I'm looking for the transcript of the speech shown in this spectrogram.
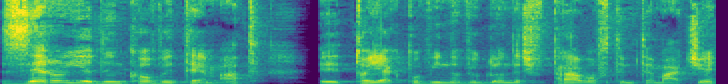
zero-jedynkowy temat, y, to jak powinno wyglądać w prawo w tym temacie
